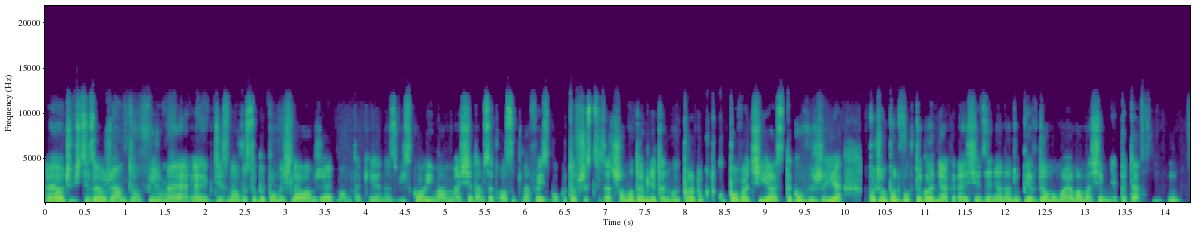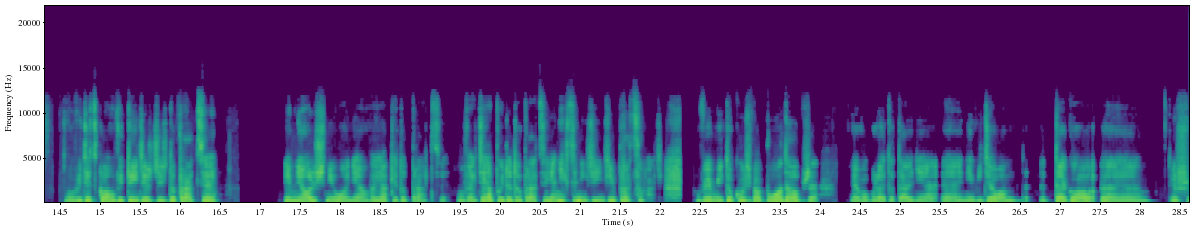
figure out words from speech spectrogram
oczywiście założyłam tą firmę, e, gdzie znowu sobie pomyślałam, że jak mam takie nazwisko i mam 700 osób na Facebooku, to wszyscy zaczną ode mnie ten mój produkt kupować i ja z tego wyżyję. Po czym po dwóch tygodniach e, siedzenia na dupie w domu, moja mama się mnie pyta, mówi dziecko, mówi ty idziesz gdzieś do pracy? I mnie olśniło, nie? Mówię, jakie do pracy? Mówię, gdzie ja pójdę do pracy? Ja nie chcę nigdzie indziej pracować. Mówię, mi to kuźwa, było dobrze. Ja w ogóle totalnie nie widziałam tego, już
